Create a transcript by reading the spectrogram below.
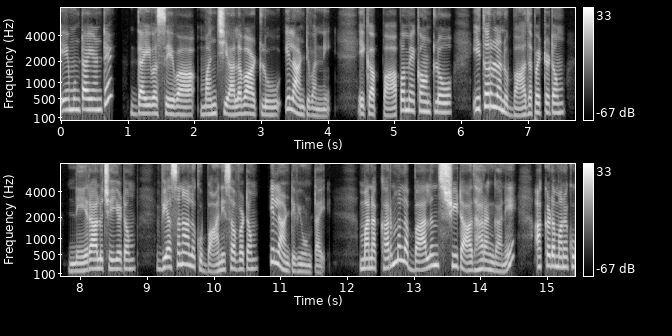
ఏముంటాయంటే దైవసేవ మంచి అలవాట్లు ఇలాంటివన్నీ. ఇక పాపం అకౌంట్లో ఇతరులను బాధపెట్టటం నేరాలు చెయ్యటం వ్యసనాలకు బానిసవ్వటం ఇలాంటివి ఉంటాయి. మన కర్మల బ్యాలెన్స్ షీట్ ఆధారంగానే అక్కడ మనకు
